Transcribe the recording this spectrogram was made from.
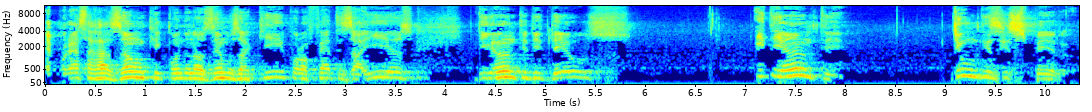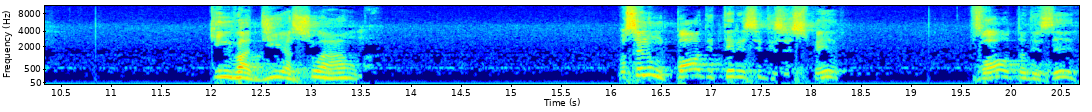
É por essa razão que quando nós vemos aqui o profeta Isaías diante de Deus e diante de um desespero que invadia a sua alma. Você não pode ter esse desespero. Volto a dizer,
